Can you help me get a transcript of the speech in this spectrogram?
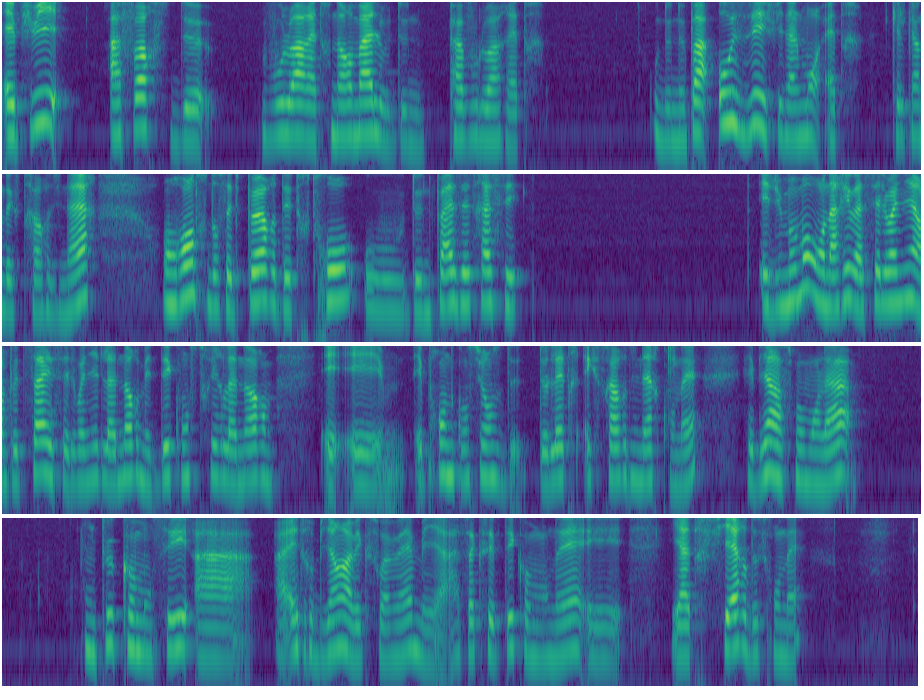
Et puis, à force de vouloir être normal ou de ne pas vouloir être, ou de ne pas oser finalement être quelqu'un d'extraordinaire, on rentre dans cette peur d'être trop ou de ne pas être assez. Et du moment où on arrive à s'éloigner un peu de ça et s'éloigner de la norme et déconstruire la norme et, prendre conscience de, l'être extraordinaire qu'on est, eh bien à ce moment-là, on peut commencer à, être bien avec soi-même et à s'accepter comme on est et, et à être fier de ce qu'on est.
